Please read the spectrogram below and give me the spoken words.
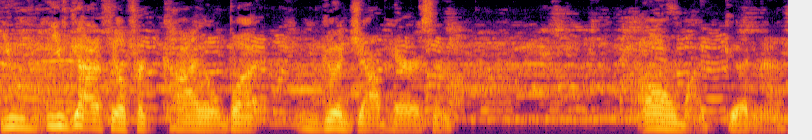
You you've got to feel for Kyle, but good job, Harrison. Oh my goodness.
